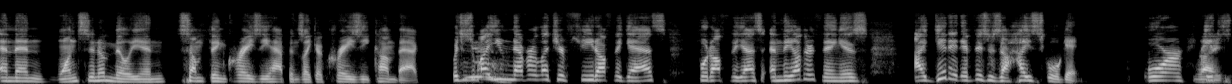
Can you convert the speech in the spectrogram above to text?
and then once in a million, something crazy happens, like a crazy comeback. Which is why you never let your feet off the gas, foot off the gas. And the other thing is, I get it if this is a high school game, or Right. it's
